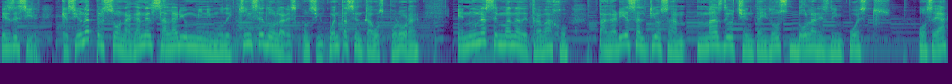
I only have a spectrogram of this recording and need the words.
Es decir, que si una persona gana el salario mínimo de 15 dólares con 50 centavos por hora, en una semana de trabajo pagaría Saltiosa más de 82 dólares de impuestos, o sea,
